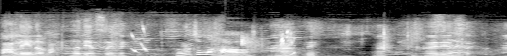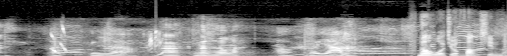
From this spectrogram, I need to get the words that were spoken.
打累了吧？喝点水呗。服务这么好，啊，对，啊，喝一点水。啊，冰的呀？啊，能喝吗？啊，可以啊。那我就放心了。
